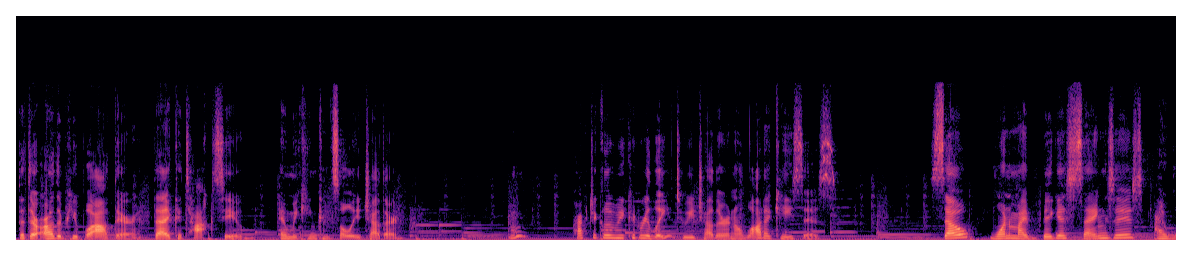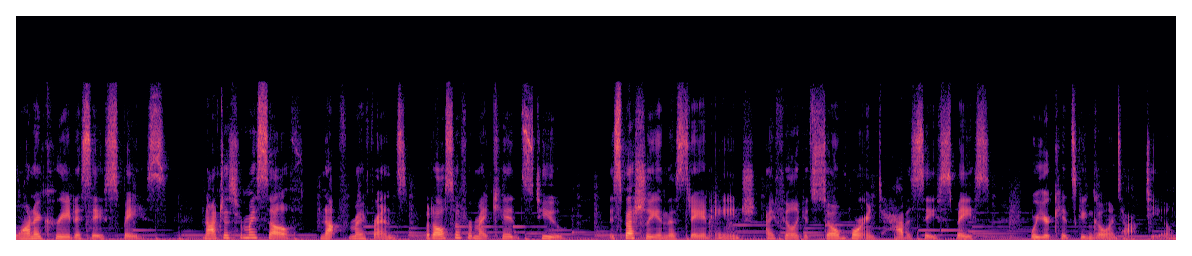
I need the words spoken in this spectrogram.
that there are other people out there that I could talk to and we can console each other. Hmm, Practically, we could relate to each other in a lot of cases. So, one of my biggest sayings is I want to create a safe space not just for myself, not for my friends, but also for my kids too. Especially in this day and age, I feel like it's so important to have a safe space where your kids can go and talk to you.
